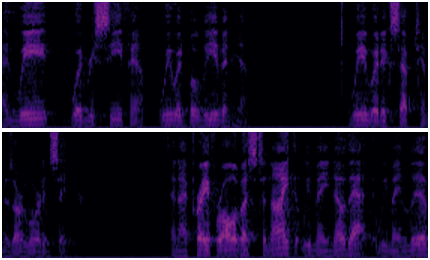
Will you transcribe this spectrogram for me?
And we would receive him. We would believe in him. We would accept him as our Lord and Savior. And I pray for all of us tonight that we may know that, that we may live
